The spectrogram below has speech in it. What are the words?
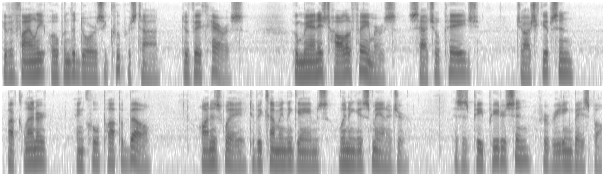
if it finally opened the doors at Cooperstown to Vic Harris, who managed Hall of Famers Satchel Paige, Josh Gibson, Buck Leonard, and Cool Papa Bell on his way to becoming the game's winningest manager. This is Pete Peterson for Reading Baseball.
